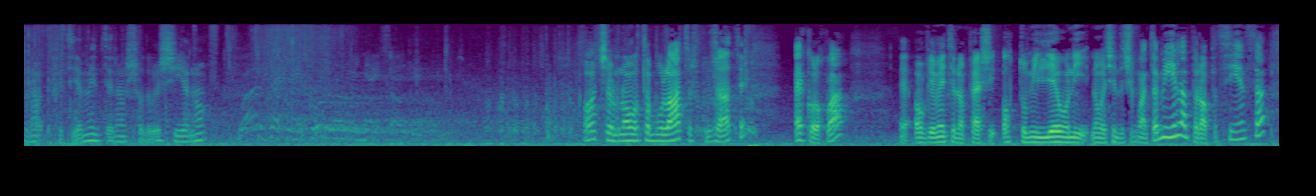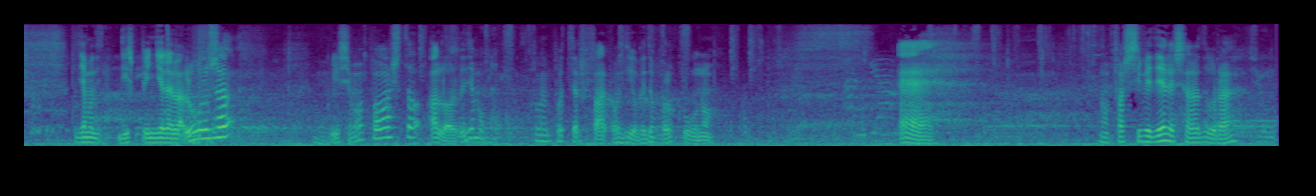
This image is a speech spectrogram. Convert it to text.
Però effettivamente non so dove siano. Oh, c'è un nuovo tabulato, scusate. Eccolo qua. Eh, ovviamente ne ho persi 8 milioni 950 mila, però pazienza. Vediamo di, di spegnere la luce. Qui siamo a posto. Allora, vediamo come poter fare. Oddio, vedo qualcuno. Eh. Non farsi vedere sarà dura, eh?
